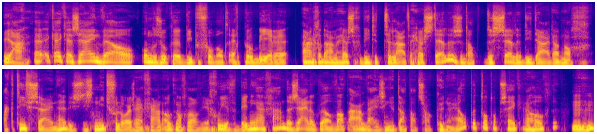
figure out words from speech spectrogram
Ja, eh, kijk, er zijn wel onderzoeken die bijvoorbeeld echt proberen aangedane hersengebieden te laten herstellen. Zodat de cellen die daar dan nog actief zijn, hè, dus die niet verloren zijn gegaan, ook nog wel weer goede verbinding aangaan. Er zijn ook wel wat aanwijzingen dat dat zou kunnen helpen tot op zekere hoogte. Mhm.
